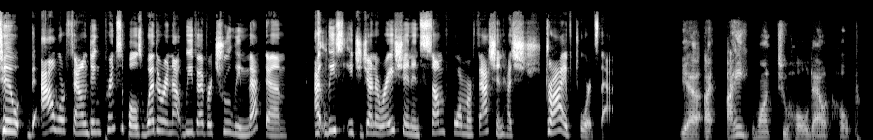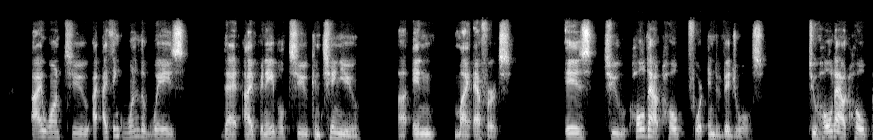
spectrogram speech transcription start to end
to our founding principles, whether or not we've ever truly met them? At least each generation in some form or fashion has strived towards that. Yeah, I, I want to hold out hope. I want to, I, I think one of the ways that I've been able to continue uh, in my efforts is to hold out hope for individuals, to hold out hope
